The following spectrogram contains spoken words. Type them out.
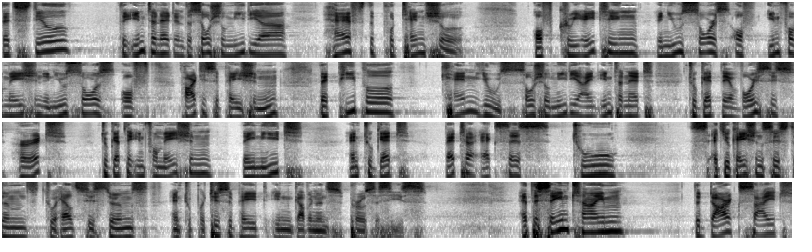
that still the internet and the social media have the potential of creating a new source of information, a new source of participation that people can use social media and internet to get their voices heard, to get the information they need, and to get better access to education systems, to health systems, and to participate in governance processes. At the same time, the dark side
